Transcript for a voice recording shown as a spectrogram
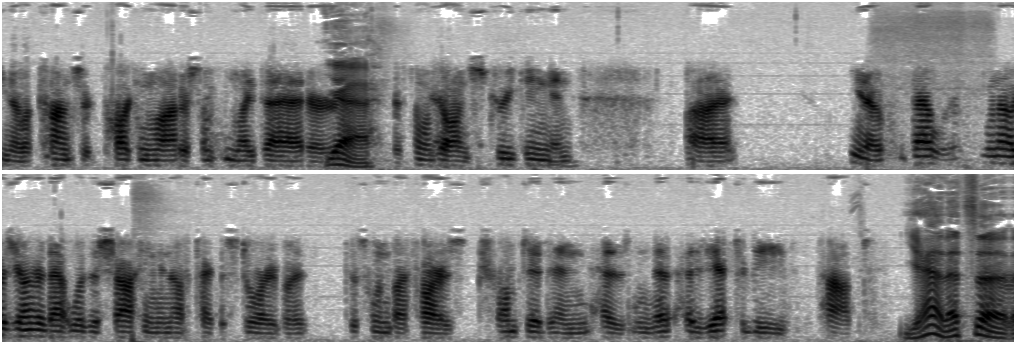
you know a concert parking lot or something like that, or yeah. or someone going streaking and uh you know that when I was younger that was a shocking enough type of story but this one by far has trumped it and has ne- has yet to be topped Yeah, that's uh,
